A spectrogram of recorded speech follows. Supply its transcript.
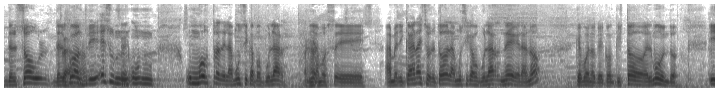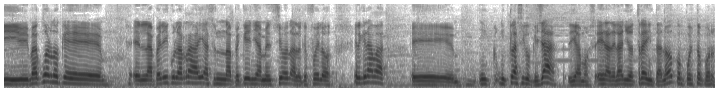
del soul, del Claro. country. Es un, Sí. un, un monstruo de la música popular, Ajá. digamos, eh, americana y sobre todo la música popular negra, ¿no? Que bueno, que conquistó el mundo. Y me acuerdo que en la película Ray hace una pequeña mención a lo que fue lo. Él graba eh, un, un clásico que ya, digamos, era del año 30, ¿no? Compuesto por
